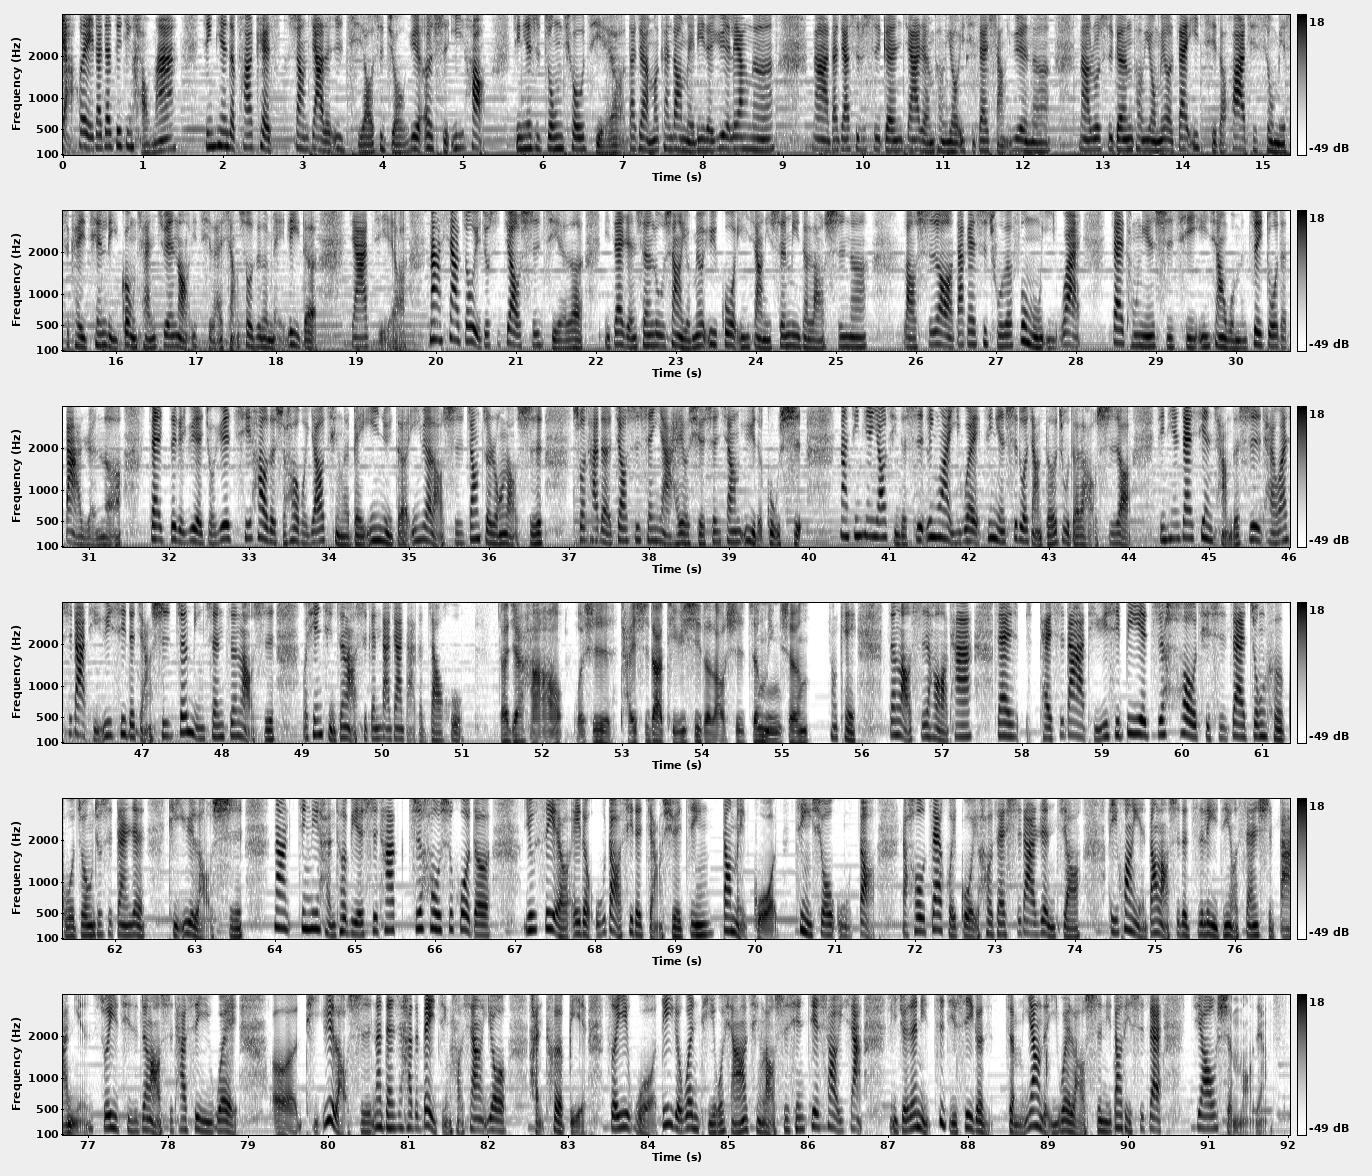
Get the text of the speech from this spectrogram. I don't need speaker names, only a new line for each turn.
雅慧，大家最近好吗？今天的 podcast 上架的日期哦是九月二十一号，今天是中秋节哦，大家有没有看到美丽的月亮呢？那大家是不是跟家人朋友一起在赏月呢？那若是跟朋友没有在一起的话，其实我们也是可以千里共婵娟哦，一起来享受这个美丽的佳节哦。那下周也就是教师节了，你在人生路上有没有遇过影响你生命的老师呢？老师哦，大概是除了父母以外，在童年时期影响我们最多的大人了。在这个月九月七号的时候，我邀请了北一女的音乐老师张泽荣老师，说他的教师生涯还有学生相遇的故事。那今天邀请的是另外一位今年师铎奖得主的老师哦。今天在现场的是台湾师大体育系的讲师曾明生曾老师。我先请曾老师跟大家打个招呼。
大家好，我是台师大体育系的老师曾明生。
OK，曾老师哈，他在台师大体育系毕业之后，其实在综合国中就是担任体育老师。那经历很特别，是他之后是获得 UCLA 的舞蹈系的奖学金，到美国进修舞蹈，然后再回国以后在师大任教。一晃眼当老师的资历已经有三十八年，所以其实曾老师他是一位呃体育老师，那但是他的背景好像又很特别。所以我第一个问题，我想要请。老师先介绍一下，你觉得你自己是一个怎么样的一位老师？你到底是在教什么这样子？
